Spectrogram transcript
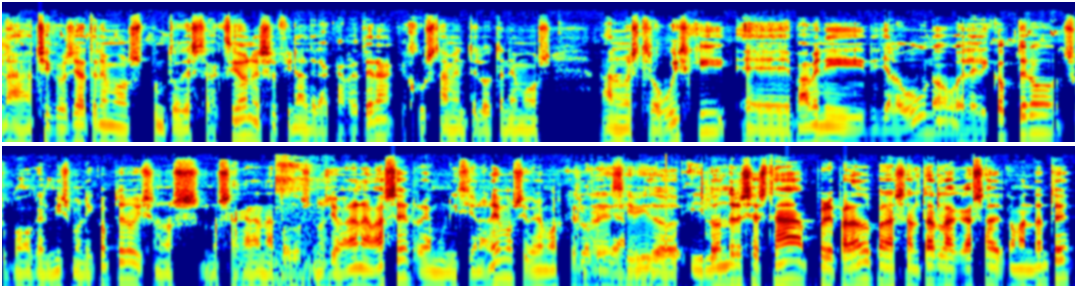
Nada, chicos, ya tenemos punto de extracción. Es el final de la carretera, que justamente lo tenemos a nuestro whisky. Eh, va a venir Yellow 1, el helicóptero, supongo que el mismo helicóptero, y se nos, nos sacarán a todos. Nos llevarán a base, remunicionaremos y veremos qué es lo que queda recibido. ¿Y Londres está preparado para asaltar la casa del comandante?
